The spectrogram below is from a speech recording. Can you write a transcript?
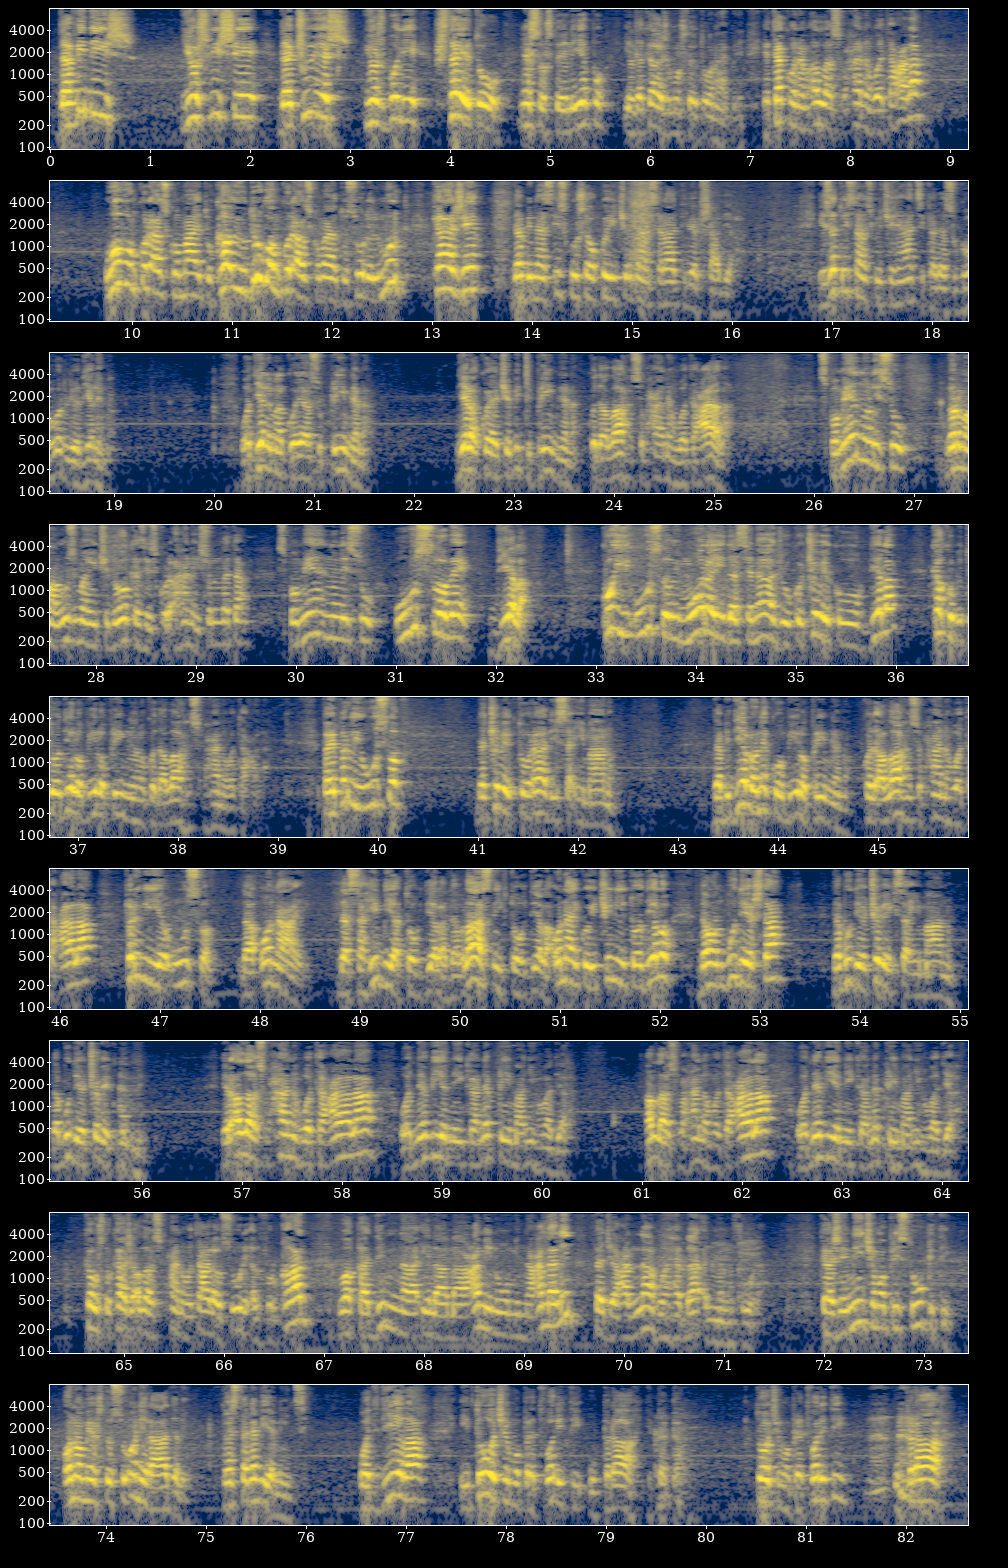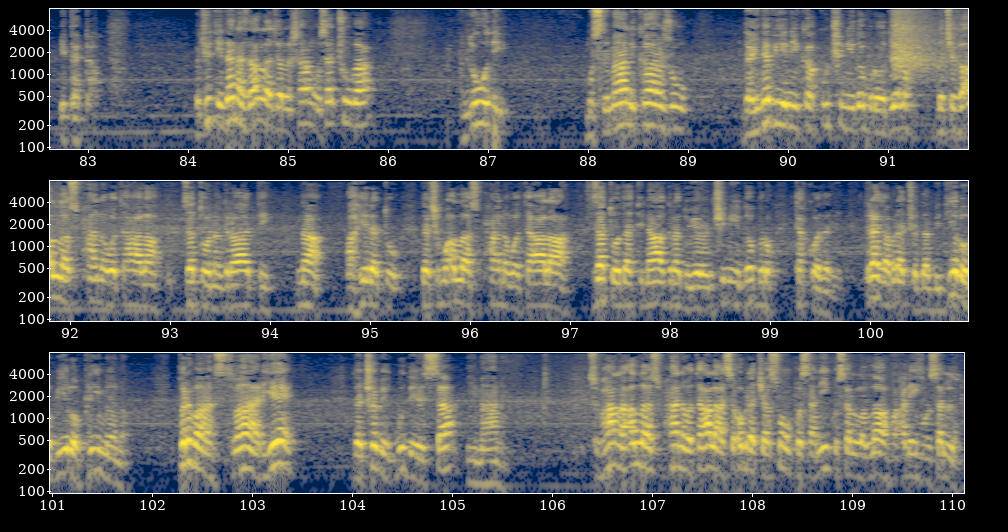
da vidiš još više, da čuješ još bolje šta je to nešto što je lijepo ili da kažemo što je to najbolje. Jer tako nam Allah subhanahu wa ta'ala u ovom kuranskom majetu, kao i u drugom kuranskom majetu, suri Al-Mulk, kaže da bi nas iskušao koji će od nas raditi ljepša djela. I zato islamski učenjaci kada su govorili o djelima, o djelima koja su primljena, djela koja će biti primljena kod Allaha subhanahu wa ta'ala, spomenuli su, normalno uzimajući dokaze iz Kur'ana i sunnata, spomenuli su uslove djela. Koji uslovi moraju da se nađu kod čovjekovog djela, kako bi to djelo bilo primljeno kod Allaha subhanahu wa ta'ala. Pa je prvi uslov da čovjek to radi sa imanom. Da bi dijelo neko bilo primljeno kod Allaha subhanahu wa ta'ala, prvi je uslov da onaj, da sahibija tog dijela, da vlasnik tog dijela, onaj koji čini to dijelo, da on bude šta? Da bude čovjek sa imanom, da bude čovjek mu'min. Jer Allah subhanahu wa ta'ala od nevjernika ne prima njihova dijela. Allah subhanahu wa ta'ala od nevjernika ne prima njihova dijela. kao što kaže Allah subhanahu wa ta'ala u suri Al-Furqan وَقَدِمْنَا إِلَى مَا عَمِنُوا مِنْ عَمَلٍ فَجَعَلْنَاهُ هَبَاءً مَنْثُورًا kaže mi ćemo pristupiti onome što su oni radili to jeste nevjernici od dijela i to ćemo pretvoriti u prah i pepel to ćemo pretvoriti u prah i pepel međutim danas Allah Đalešanu sačuva ljudi muslimani kažu da i nevjernika učini dobro djelo, da će ga Allah subhanahu wa ta'ala za to nagraditi na ahiretu, da će mu Allah subhanahu wa ta'ala zato dati nagradu jer on čini dobro, tako da. Draga braćo, da bi djelo bilo primljeno, prva stvar je da čovjek bude sa imanom. Subhana Allah subhanahu wa ta'ala se obraća svom poslaniku sallallahu alaihi wa sallam.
